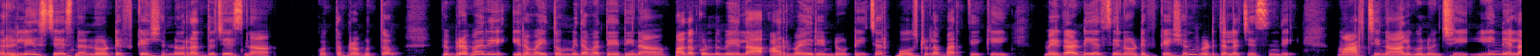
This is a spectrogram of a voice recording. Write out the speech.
రిలీజ్ చేసిన నోటిఫికేషన్ను రద్దు చేసిన కొత్త ప్రభుత్వం ఫిబ్రవరి ఇరవై తొమ్మిదవ తేదీన పదకొండు వేల అరవై రెండు టీచర్ పోస్టుల భర్తీకి మెగా డిఎస్సి నోటిఫికేషన్ విడుదల చేసింది. మార్చి నాలుగు నుంచి ఈ నెల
